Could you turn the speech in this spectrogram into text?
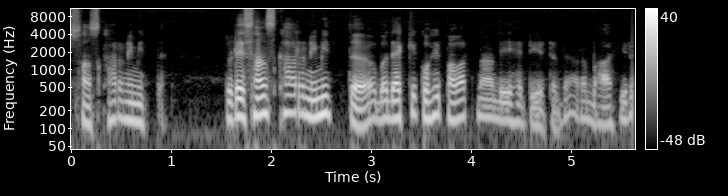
සංස්කාර නිමිත්ත. ඒකට ඒ සංස්කාර නිමිත්ත ඔබ දැක්කේ කොහේ පවත්නා දේ හැටියටද? අර බාහිර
